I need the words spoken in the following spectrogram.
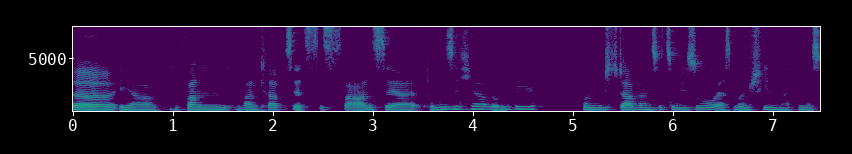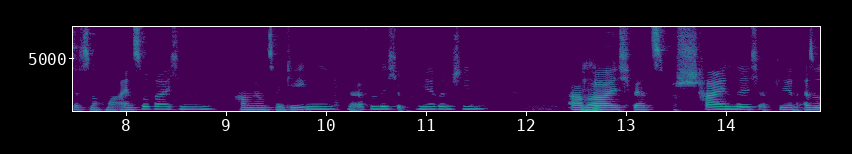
äh, ja, wann, wann klappt es jetzt? Es war alles sehr unsicher irgendwie. Und da wir uns jetzt sowieso erstmal entschieden hatten, das jetzt nochmal einzureichen, haben wir uns dann gegen eine öffentliche Premiere entschieden. Aber mhm. ich werde es wahrscheinlich auf jeden also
